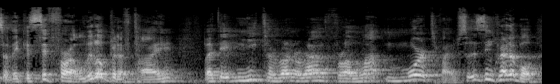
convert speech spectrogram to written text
so they can sit for a little bit of time, but they need to run around for a lot more time. So this is incredible.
